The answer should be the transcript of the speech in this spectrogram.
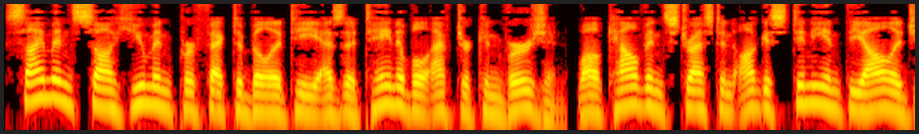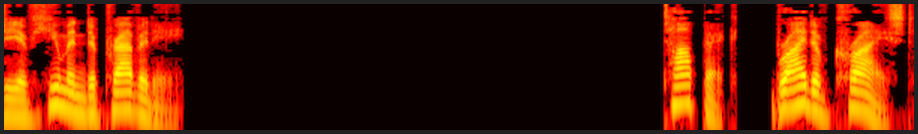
Simons saw human perfectibility as attainable after conversion, while Calvin stressed an Augustinian theology of human depravity. Bride of Christ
